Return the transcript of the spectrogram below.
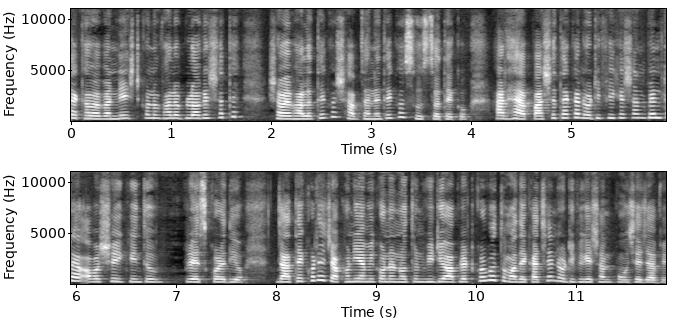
দেখা হবে নেক্সট কোনো ভালো ব্লগের সাথে। সবাই ভালো থেকো, সাবধানে থেকো, সুস্থ থেকো। আর হ্যাঁ পাশে থাকা নোটিফিকেশান বেলটা অবশ্যই কিন্তু প্রেস করে দিও। যাতে করে যখনই আমি কোনো নতুন ভিডিও আপলোড করব, তোমাদের কাছে নোটিফিকেশান পৌঁছে যাবে।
